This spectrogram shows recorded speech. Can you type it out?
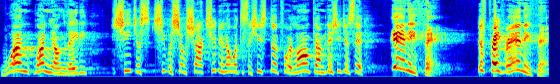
one one young lady, she just she was so shocked, she didn't know what to say. She stood for a long time, and then she just said, anything. Just pray for anything.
